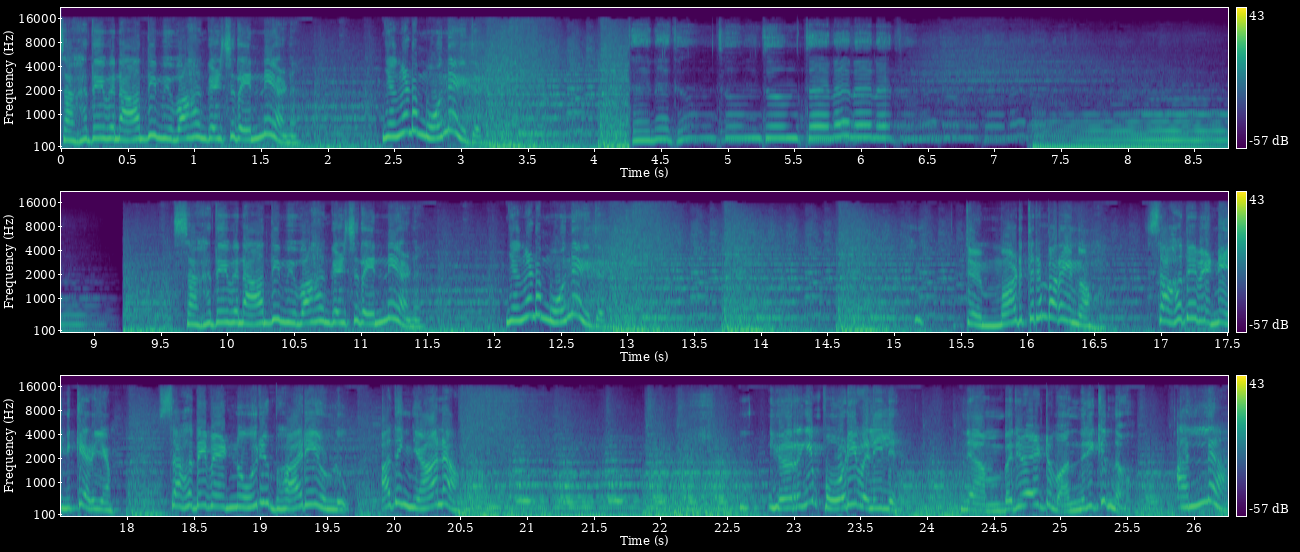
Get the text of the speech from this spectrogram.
സഹദേവൻ ആദ്യം വിവാഹം കഴിച്ചത് എന്നെയാണ്. ഞങ്ങളുടെ മോന ഇത്. സഹദേവൻ ആദ്യം വിവാഹം കഴിച്ചത് എന്നെയാണ്. ഞങ്ങളുടെ മോന ഇത്. തെമ്മാടത്തിനും പറയുന്നോ? സഹദേവേണ്ണ എനിക്കറിയാം. സഹദേവേണ്ണ ഒരു ഭാര്യയുള്ളൂ. അത് ഞാനാ. ഇറങ്ങി പോടി വെളിയിൽ. നമ്പരുമായിട്ട് വന്നിരിക്കുന്നോ? അല്ല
